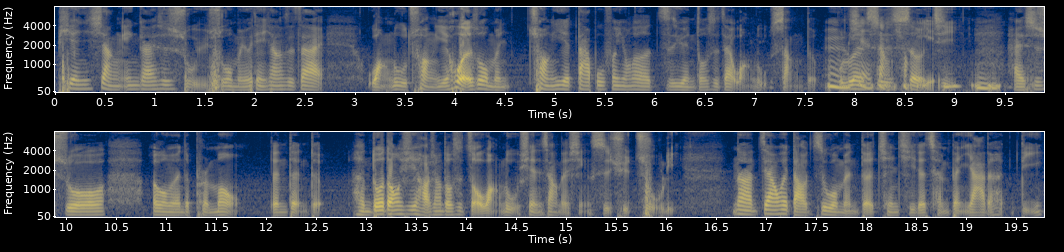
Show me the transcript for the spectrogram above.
偏向应该是属于说，我们有点像是在网络创业，或者说我们创业大部分用到的资源都是在网络上的，嗯、不论是设计，嗯，还是说呃我们的 promote 等等的很多东西，好像都是走网络线上的形式去处理。那这样会导致我们的前期的成本压得很低。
